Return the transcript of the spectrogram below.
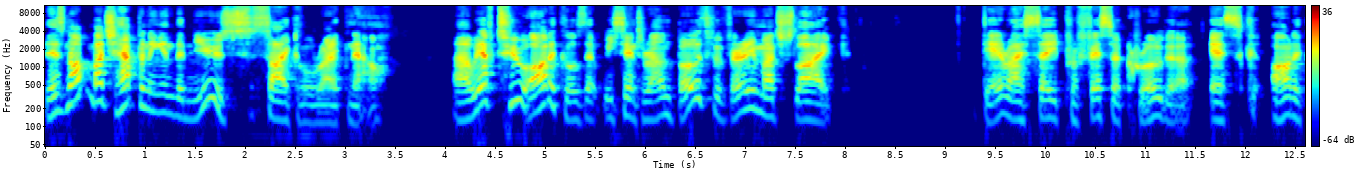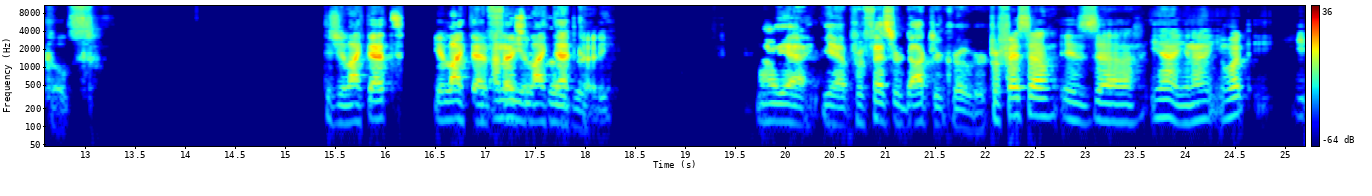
there's not much happening in the news cycle right now. Uh, we have two articles that we sent around. Both were very much like, dare I say, Professor Kroger esque articles. Did you like that? You like that? Professor I know you like Kroger. that, Cody. Oh yeah, yeah, Professor Doctor Kroger. Professor is, uh, yeah, you know what? You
